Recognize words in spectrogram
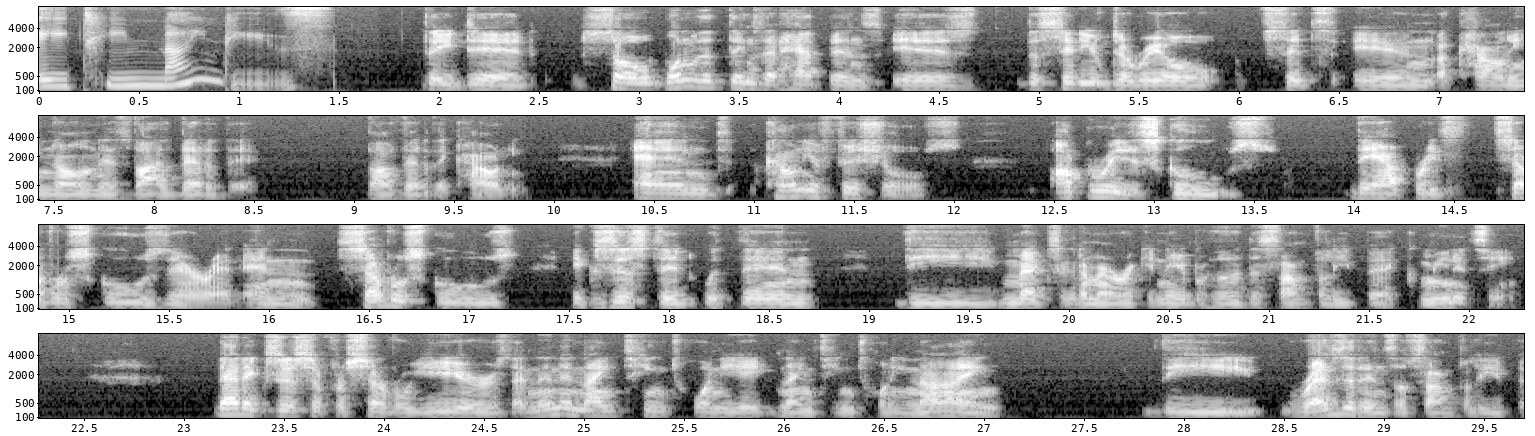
1890s. They did. So one of the things that happens is the city of Del Rio sits in a county known as Val Verde, Valverde County, and county officials operated schools. They operated several schools there, and, and several schools existed within the Mexican American neighborhood, the San Felipe community. That existed for several years, and then in 1928, 1929, the residents of San Felipe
